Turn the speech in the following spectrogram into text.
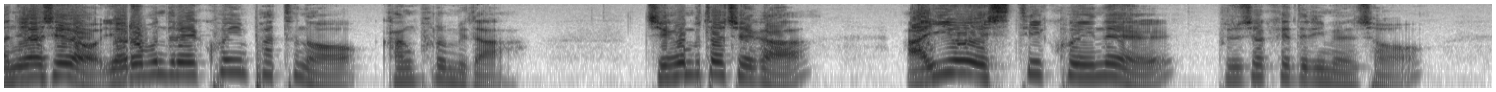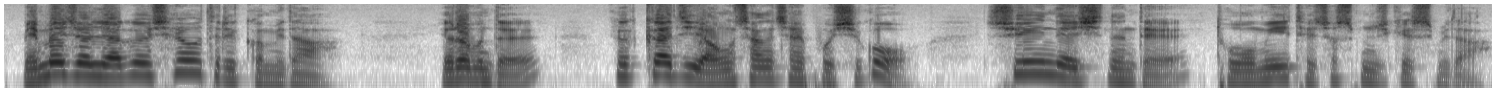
안녕하세요. 여러분들의 코인 파트너 강프로입니다. 지금부터 제가 IOST 코인을 분석해드리면서 매매 전략을 세워드릴 겁니다. 여러분들 끝까지 영상 잘 보시고 수익 내시는데 도움이 되셨으면 좋겠습니다.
